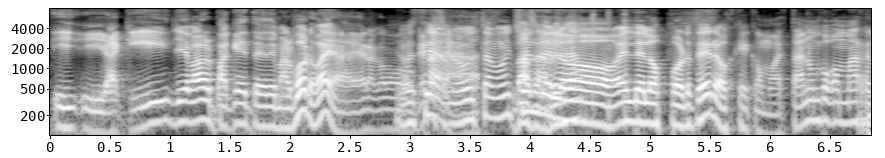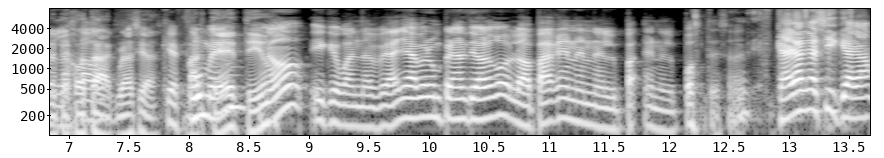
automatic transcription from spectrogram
Y, y aquí llevaba el paquete de Marlboro, vaya, era como. ¿qué Hostia, pasa? me gusta mucho ¿Vas el de, los, el de los porteros, que como están un poco más relajados, gracias. que fumen, Bartet, tío. ¿no? Y que cuando vaya a haber un penalti o algo, lo apaguen en el, en el poste, ¿sabes? Que hagan así, que hagan.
